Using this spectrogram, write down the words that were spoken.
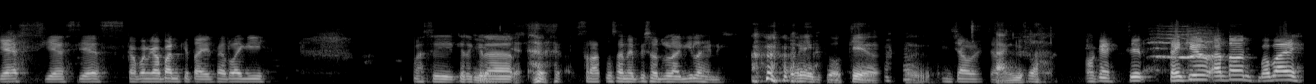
Yes, yes, yes. Kapan-kapan kita invite lagi. Masih kira-kira yeah, yeah. seratusan episode lagi lah ini. Wih, gokil. Insya Allah. Canggih lah. Oke, okay, sip. Thank you Anton. Bye-bye.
